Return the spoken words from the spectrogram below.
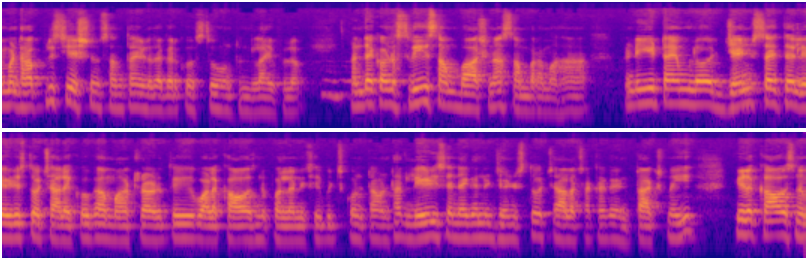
ఏమంటారు అప్రిసియేషన్స్ అంతా వీళ్ళ దగ్గరకు వస్తూ ఉంటుంది లైఫ్లో అంతేకాకుండా స్త్రీ సంభాషణ సంభ్రమ అంటే ఈ టైంలో జెంట్స్ అయితే లేడీస్తో చాలా ఎక్కువగా మాట్లాడుతూ వాళ్ళకి కావాల్సిన పనులన్నీ చేయించుకుంటూ ఉంటారు. లేడీస్ అయినా కానీ జెంట్స్తో చాలా చక్కగా ఇంట్రాక్షన్ అయ్యి వీళ్ళకి కావాల్సిన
